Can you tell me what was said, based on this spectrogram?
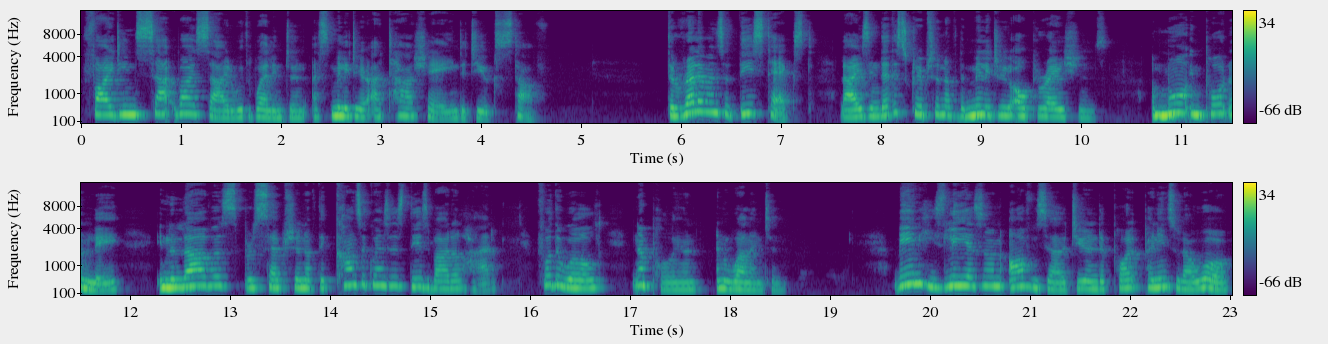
fighting side by side with Wellington as military attaché in the Duke's staff. The relevance of this text lies in the description of the military operations, and more importantly, in Alava's perception of the consequences this battle had for the world, Napoleon, and Wellington. Being his liaison officer during the Peninsular War,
